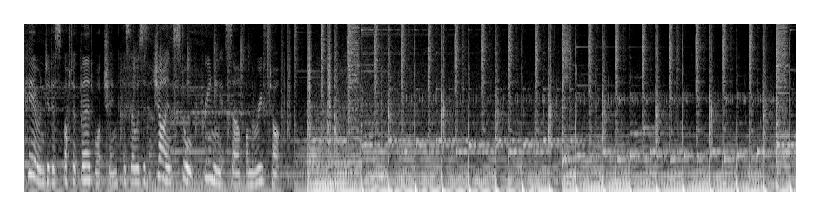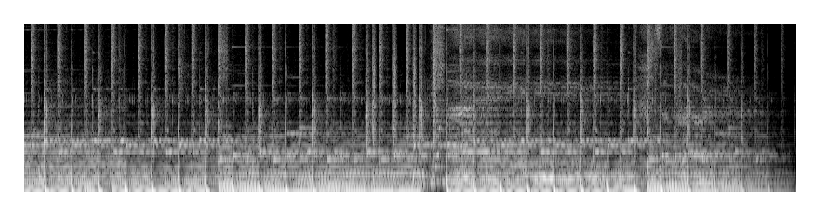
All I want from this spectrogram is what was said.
Here and did a spot of bird watching as there was a giant stork preening itself on the rooftop.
